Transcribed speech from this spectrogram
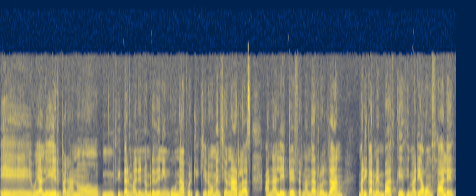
Eh, voy a leer para no mm, citar mal el nombre de ninguna, porque quiero mencionarlas. Ana Lepe, Fernanda Roldán, Mari Carmen Vázquez y María González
